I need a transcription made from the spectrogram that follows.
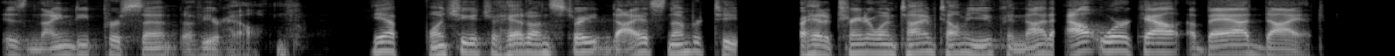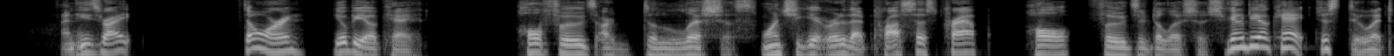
is 90% of your health. Yep. Once you get your head on straight, diet's number two. I had a trainer one time tell me you cannot outwork out a bad diet. And he's right. Don't worry, you'll be okay. Whole foods are delicious. Once you get rid of that processed crap, whole foods are delicious. You're going to be okay. Just do it.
